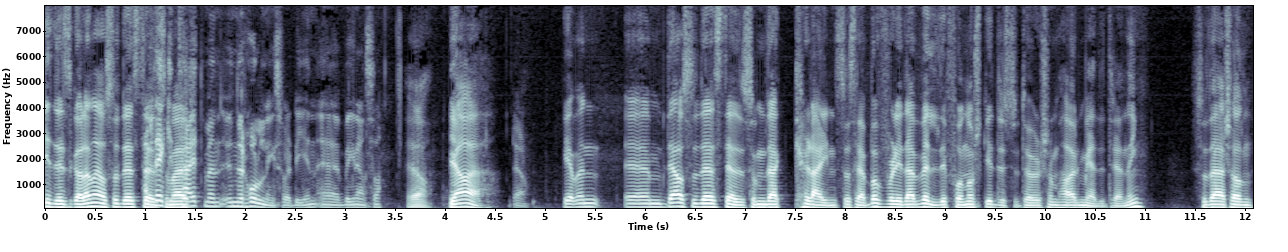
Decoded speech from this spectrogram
Idrettsgallaen er også det stedet som er det er ikke teit, men underholdningsverdien er begrensa. Ja. Ja, ja. Ja. Ja, men um, det er også det stedet som det er kleinst å se på, fordi det er veldig få norske idrettsutøvere som har medietrening. Så det er sånn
